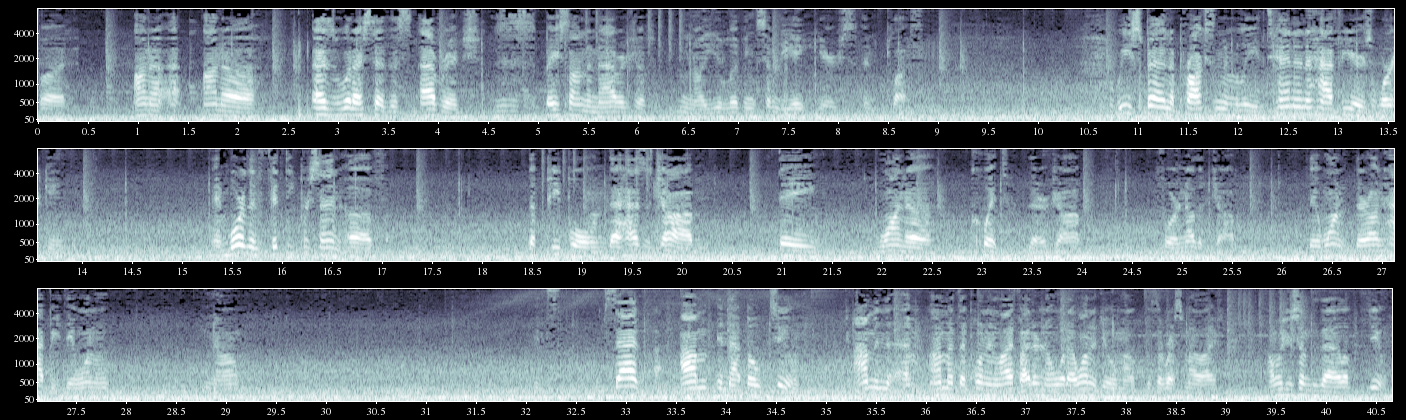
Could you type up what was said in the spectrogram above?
But on a on a as what I said, this average this is based on an average of you know you living 78 years and plus. We spend approximately 10 and a half years working, and more than 50% of the people that has a job, they want to quit their job for another job. They want they're unhappy. They want to, you know, it's sad. I'm in that boat too. I'm in. The, I'm, I'm, at that point in life. I don't know what I want to do with the rest of my life. I want to do something that I love to do,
